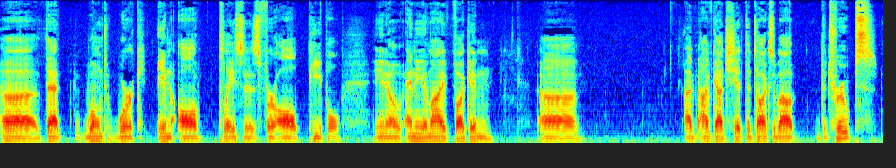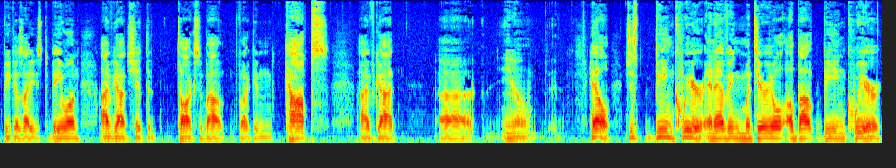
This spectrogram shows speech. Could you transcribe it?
uh, that won't work in all places for all people you know, any of my fucking uh I've I've got shit that talks about the troops because I used to be one. I've got shit that talks about fucking cops. I've got uh you know hell, just being queer and having material about being queer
